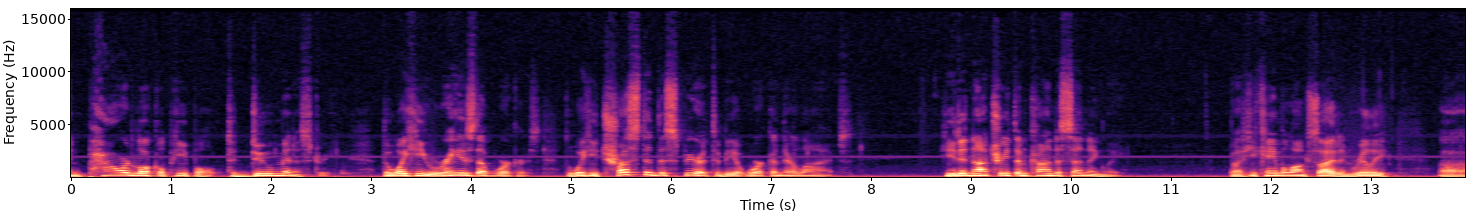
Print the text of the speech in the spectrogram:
empowered local people to do ministry, the way he raised up workers, the way he trusted the Spirit to be at work in their lives. He did not treat them condescendingly, but he came alongside and really uh,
